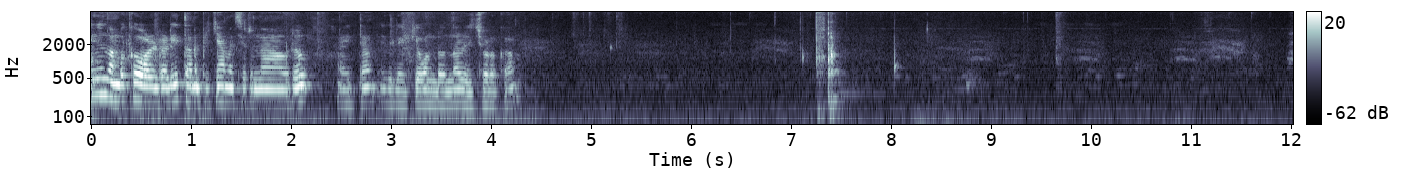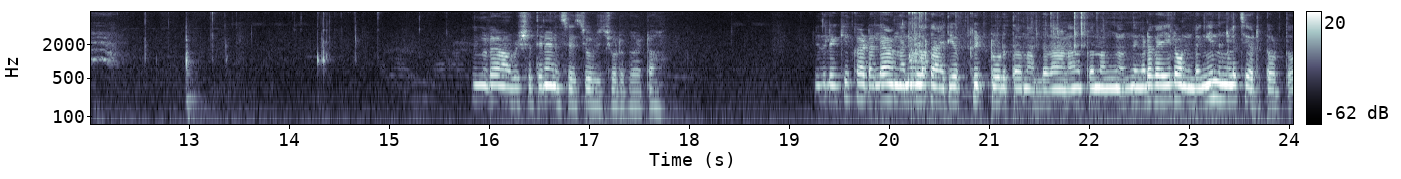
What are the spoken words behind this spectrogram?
ഇനി നമുക്ക് ഓൾറെഡി തണുപ്പിക്കാൻ വെച്ചിരുന്ന ആ ഒരു ഐറ്റം ഇതിലേക്ക് കൊണ്ടുവന്ന് ഒഴിച്ചു കൊടുക്കാം. നിങ്ങളുടെ ആവശ്യത്തിനനുസരിച്ച് ഒഴിച്ചു കൊടുക്കുക കേട്ടോ. ഇതിലേക്ക് കടല അങ്ങനെയുള്ള കാര്യമൊക്കെ ഇട്ട് കൊടുത്താൽ നല്ലതാണ്. അപ്പോൾ നിങ്ങളുടെ കയ്യിലുണ്ടെങ്കിൽ നിങ്ങൾ ചേർത്ത് കൊടുത്തു.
